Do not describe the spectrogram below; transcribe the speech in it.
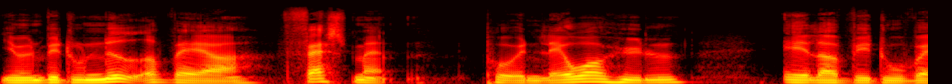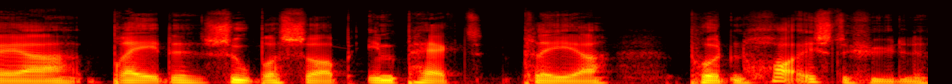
jamen vil du ned og være fastmand på en lavere hylde, eller vil du være bredde, super sub, impact player på den højeste hylde?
